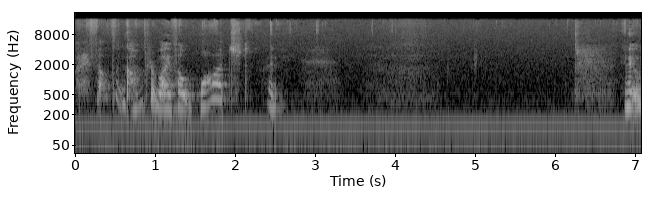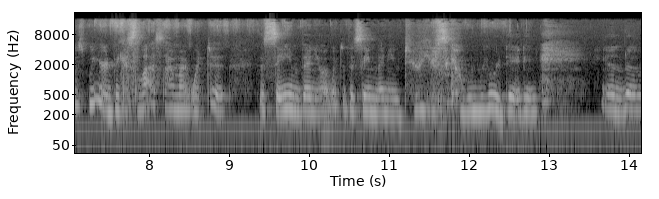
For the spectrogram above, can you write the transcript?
But I felt uncomfortable. I felt watched. I, And it was weird because last time I went to the same venue, I went to the same venue two years ago when we were dating. And, um,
